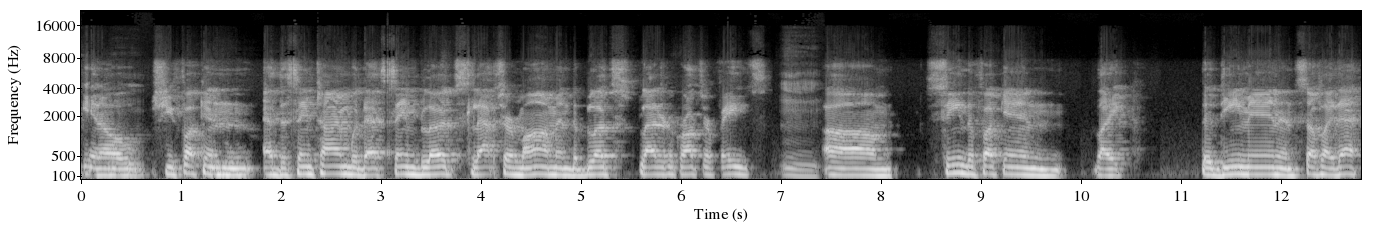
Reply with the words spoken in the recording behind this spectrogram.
you know she fucking at the same time with that same blood slaps her mom and the blood splattered across her face. Um seeing the fucking like the demon and stuff like that.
